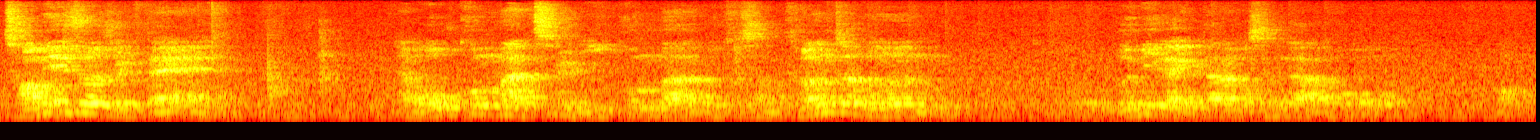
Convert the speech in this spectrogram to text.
점이 주어질 때 그냥 5,7, 2, 루트 3 그런 점은 의미가 있다고 생각하고 어,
